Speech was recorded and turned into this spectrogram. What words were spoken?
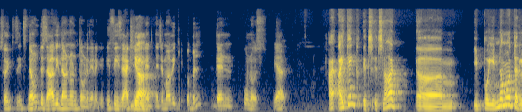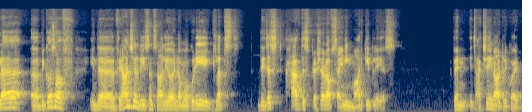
so it's it's down to Xavi தானோன்னு தோணுது எனக்கு. இஃப் இஸ் ஆக்சுவலி நிஜமாவே capable then who knows yeah I think it's it's not இப்போ என்னமோ தெரியல பிகாஸ் ஆஃப் இந்த ஃபினான்ஷியல் ரீசன்ஸ்னாலேயோ என்னமோ கூடி clubs they just have this pressure of signing marquee players when it's actually not required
